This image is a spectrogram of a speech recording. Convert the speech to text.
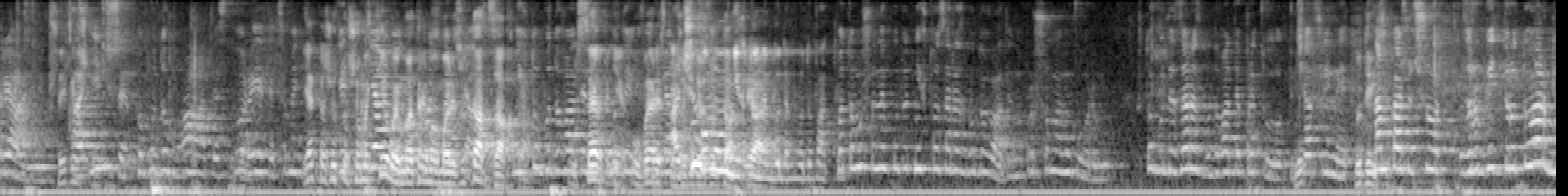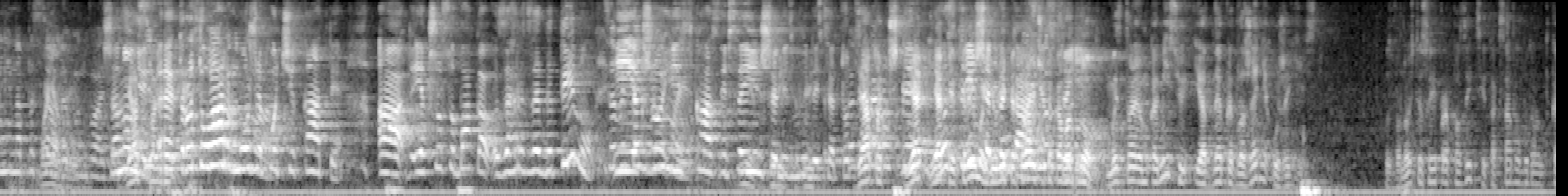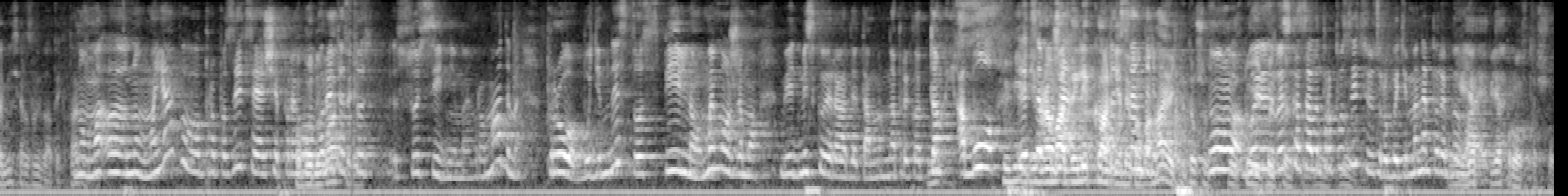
А інше побудувати, створити. Це ми Я кажу, те, що відтягуємо і ми отримаємо просто результат час. завтра. Ніхто будувати У серпні, не буде. у вересні А вже чому результат ніхто реальний. не буде будувати? Тому що не будуть ніхто зараз будувати. Ну про що ми говоримо? Хто буде зараз будувати притулок під час війни? ну, дивіться. Нам кажуть, що зробіть тротуар, мені написали в онвайбері. Шановні, Я е, тротуар може почекати. А якщо собака загризе дитину, Це ви і так якщо і думаєте? сказ, і все Ні, інше дивіться, відбудеться, то це я, трошки я, я гостріше підтримую Юрій питання Петрович тільки в одному. Ми створюємо комісію і одне предложення вже є. Виносите свої пропозиції, так само буде комісія розглядати їх. Так? Ну, м- е, ну, моя п- пропозиція ще переговорити з, Побудувати. сус- з сусідніми громадами про будівництво спільного. Ми можемо від міської ради, там, наприклад, там або Суміжні це громади може лікарні не Олександрів- допомагають, тому що. Ну, ви, ви сказали пропозицію зробити, мене Ні, перебиваєте. я, я просто що.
